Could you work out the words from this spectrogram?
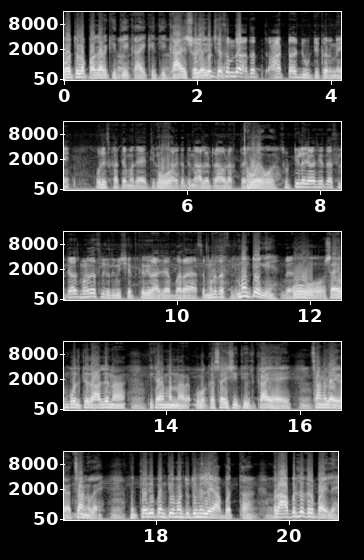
बा तुला पगार किती. काय किती काय समजा आता आठ तास ड्युटी करणे पोलीस खात्यामध्ये आहे. तिकडे हो. सारखं त्यांना अलर्ट राहावं लागतं. होय होय. सुट्टीला ज्यावेळेस येत असेल त्यावेळेस म्हणत असले की तुम्ही शेतकरी राजा बरा आहे असं म्हणत असले म्हणतो की. बर. हो साहेब बोलते तर आले ना. की काय म्हणणार? बाबा कसं आहे शेतीत काय आहे. चांगलं आहे का? चांगलं आहे. मग तरी पण ते म्हणतो तुम्ही लय आबदता. पण आबदलं तर पाहिलंय.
